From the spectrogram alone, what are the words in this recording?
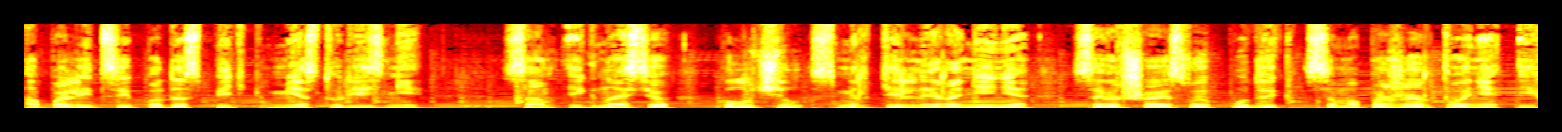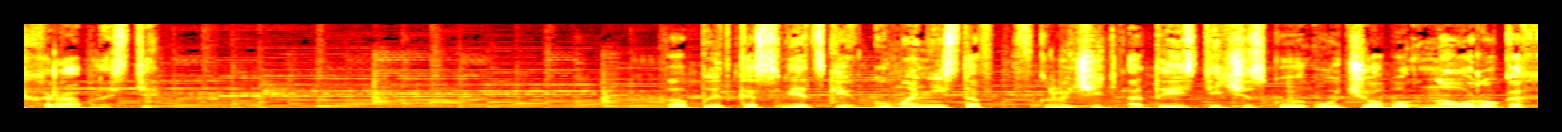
а полиции подоспеть к месту резни. Сам Игнасио получил смертельные ранения, совершая свой подвиг самопожертвования и храбрости. Попытка светских гуманистов включить атеистическую учебу на уроках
